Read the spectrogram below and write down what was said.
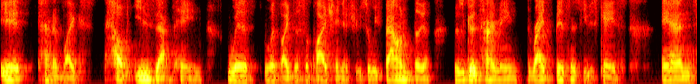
it kind of like helped ease that pain with with like the supply chain issue. So we found the it was good timing, the right business use case, and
